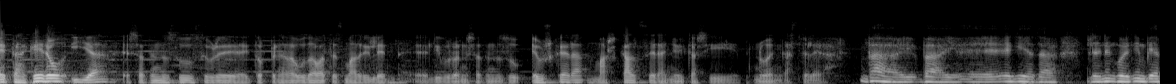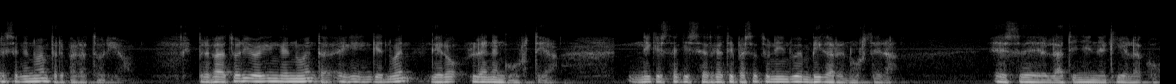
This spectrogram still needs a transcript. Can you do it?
Eta gero, ia, esaten duzu, zure aitorpena da uda batez Madrilen e, liburuan esaten duzu, Euskara maskaltzeraino ikasi nuen gaztelera. Bai, bai, e, egia da, lehenengo egin behar izan genuen preparatorio. Preparatorio egin genuen, eta egin genuen gero lehenengo urtea. Nik ez dakiz zergatik pasatu ninduen bigarren urtera. Ez e, latinen ekielako.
